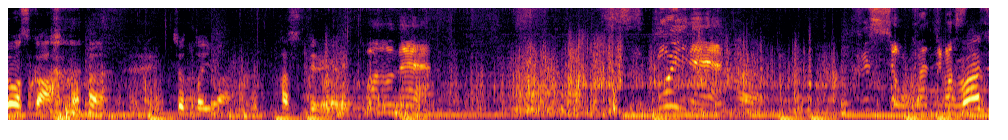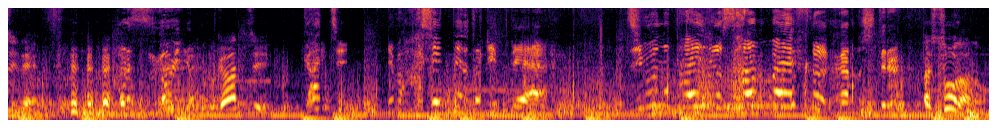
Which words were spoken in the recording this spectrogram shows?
どうすか？ちょっと今走ってるけど、あのねすごいね。クッション感じます。マジで？これすごいよ。ガチ？ガチ。やっぱ走ってる時って自分の体重3倍負荷がかかるの知ってる？あそうなの？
